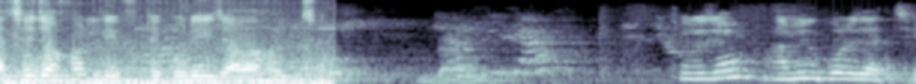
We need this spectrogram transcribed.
আছে যখন লিফটে করেই যাওয়া হচ্ছে। চলে যাও আমি উপরে যাচ্ছি।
